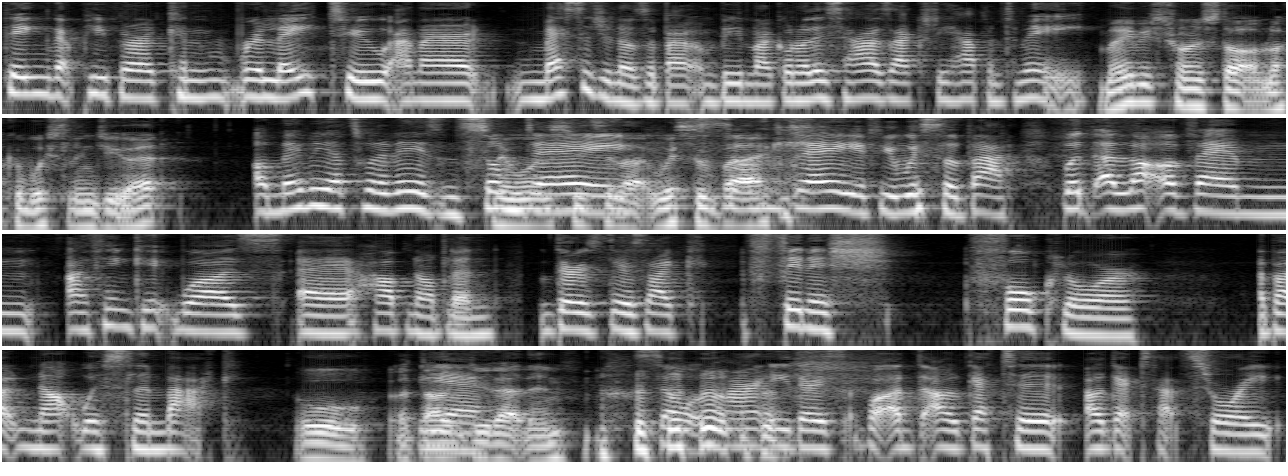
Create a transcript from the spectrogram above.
thing that people are, can relate to and are messaging us about and being like, "Oh no, this has actually happened to me." Maybe it's trying to start up like a whistling duet. oh, maybe that's what it is. And you to, someday, like, whistle back. someday, if you whistle back. But a lot of, um, I think it was uh, Hobnoblin. There's there's like Finnish folklore about not whistling back. Oh, I don't Yeah. do that then. So apparently there's, but I'll, I'll get to I'll get to that story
